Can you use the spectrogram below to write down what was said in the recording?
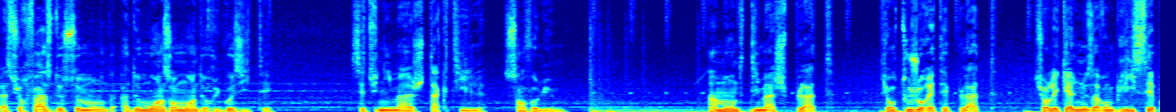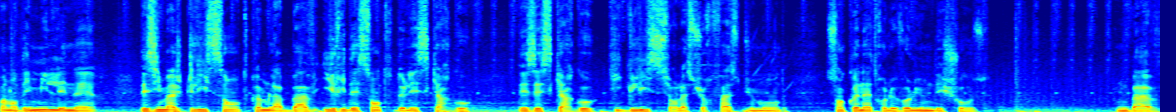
La surface de ce monde a de moins en moins de rugosité. C'est une image tactile, sans volume. Un monde d'images plates, qui ont toujours été plates, sur lesquelles nous avons glissé pendant des millénaires, des images glissantes comme la bave iridescente de l'escargot, des escargots qui glissent sur la surface du monde sans connaître le volume des choses. Une bave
